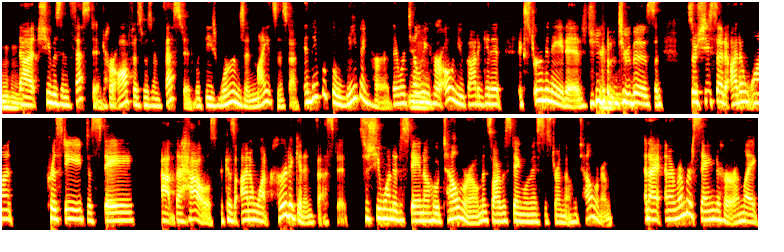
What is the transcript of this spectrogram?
mm-hmm. that she was infested. Her office was infested with these worms and mites and stuff, and they were believing her. They were telling mm-hmm. her, "Oh, you got to get it exterminated. You got to mm-hmm. do this." And so she said, "I don't want." Christy to stay at the house because I don't want her to get infested. So she wanted to stay in a hotel room. And so I was staying with my sister in the hotel room. And I and I remember saying to her, I'm like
